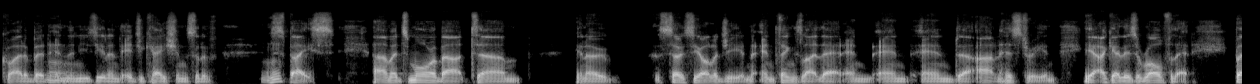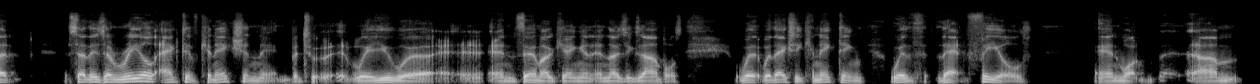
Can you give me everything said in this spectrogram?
quite a bit mm. in the. New Zealand education sort of mm-hmm. space. Um, it's more about um, you know sociology and, and things like that and and and uh, art and history and yeah okay there's a role for that but so there's a real active connection then between where you were and Thermo King and, and those examples, with, with actually connecting with that field and what um,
